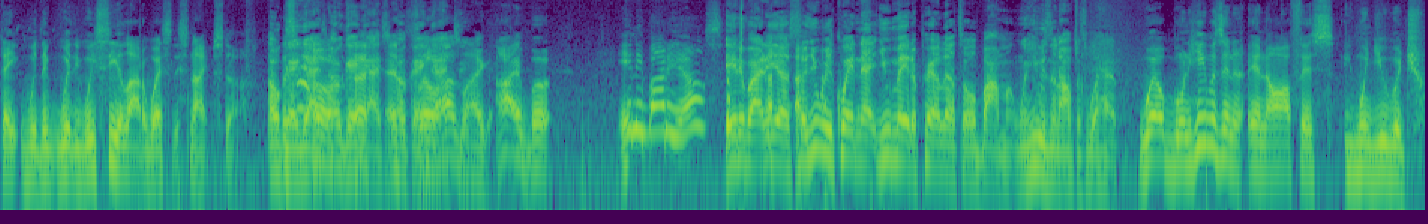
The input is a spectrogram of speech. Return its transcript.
they we, we, we see a lot of Wesley Snipes stuff. Okay, gotcha. Okay, gotcha. Okay, guys. so I was like, all right, but anybody else? Anybody else? So you were equating that, you made a parallel to Obama when he was in office, what happened? Well, when he was in, in office, when you would, tr-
